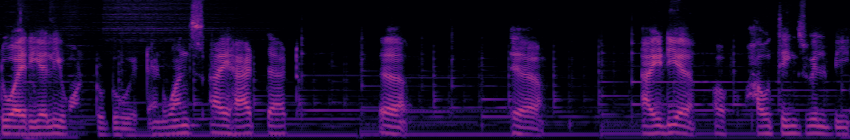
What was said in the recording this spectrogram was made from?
Do i really want to do it? And once i had that uh, uh, idea of how things will be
